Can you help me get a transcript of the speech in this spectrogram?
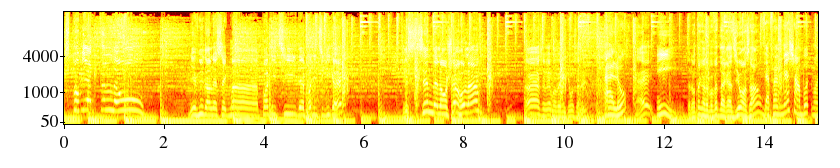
petites paupiètes, hello! Bienvenue dans le segment Politi de Politiki correct? Christine de Longchamp, hola! Ah, c'est vrai, mauvais micro, salut. Allô? Hey! Hi. Ça fait longtemps qu'on n'a pas fait de la radio ensemble. Ça fait un mèche en bout, moi.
